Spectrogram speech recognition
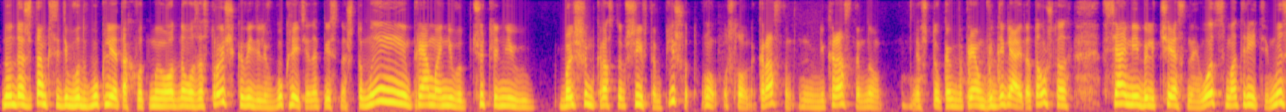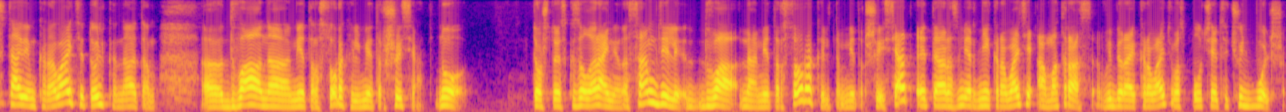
но даже там, кстати, вот в буклетах, вот мы у одного застройщика видели, в буклете написано, что мы прямо они вот чуть ли не большим красным шрифтом пишут, ну, условно, красным, ну, не красным, но что как бы прям выделяют о том, что вся мебель честная. Вот смотрите, мы ставим кровати только на там 2 э, на метр сорок или метр шестьдесят. Но то, что я сказала ранее. На самом деле 2 на метр сорок или там метр шестьдесят – это размер не кровати, а матраса. Выбирая кровать, у вас получается чуть больше.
